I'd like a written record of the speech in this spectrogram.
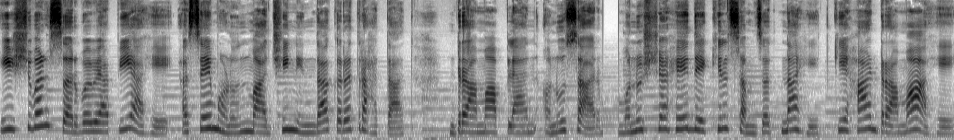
ईश्वर सर्वव्यापी आहे असे म्हणून माझी निंदा करत राहतात. ड्रामा प्लॅन अनुसार मनुष्य हे देखील समजत नाहीत की हा ड्रामा आहे.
